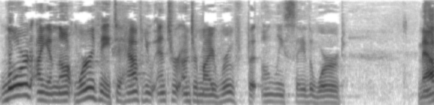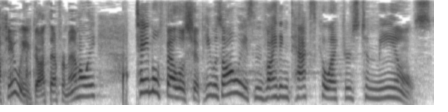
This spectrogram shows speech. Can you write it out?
Lord, I am not worthy to have you enter under my roof, but only say the word. Matthew, we got that from Emily. Table fellowship. He was always inviting tax collectors to meals.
